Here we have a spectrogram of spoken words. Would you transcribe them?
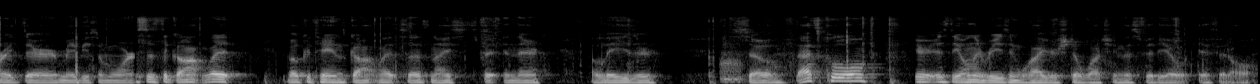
right there, maybe some more. This is the gauntlet, Bo-Katan's gauntlet, so that's nice. It's fit in there, a laser. So that's cool. Here is the only reason why you're still watching this video, if at all.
